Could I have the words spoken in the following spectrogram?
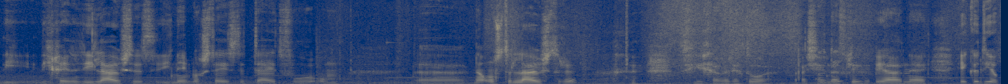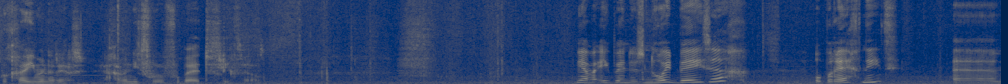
die, diegene die luistert, die neemt nog steeds de tijd voor om eh, naar ons te luisteren. dus hier gaan we rechtdoor. Als je Oh, naar dit? het vlieg... Ja, nee. Je kunt hier ook, ga hier maar naar rechts. Dan gaan we niet voor, voorbij het vliegveld. Ja, maar ik ben dus nooit bezig. Oprecht niet. Ehm,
